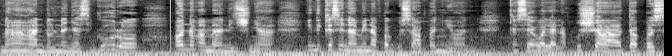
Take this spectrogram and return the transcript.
nahahandle na niya siguro, o namamanage niya. Hindi kasi namin napag-usapan yon kasi wala na po siya. Tapos,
